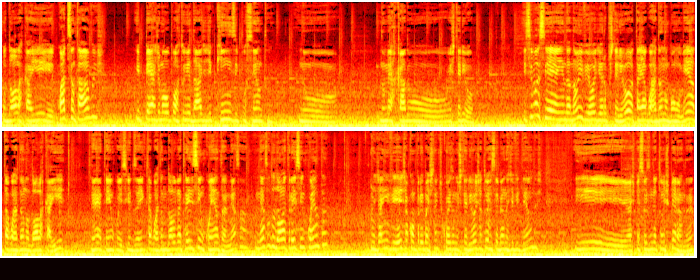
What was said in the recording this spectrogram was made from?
o dólar cair 4 centavos e perde uma oportunidade de 15% no, no mercado exterior. E se você ainda não enviou dinheiro para o exterior, está aí aguardando um bom momento, está aguardando o dólar cair, né? Tenho conhecidos aí que está guardando dólar a 3,50. Nessa, nessa do dólar 3,50, já enviei, já comprei bastante coisa no exterior, já estou recebendo os dividendos e as pessoas ainda estão esperando, né?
